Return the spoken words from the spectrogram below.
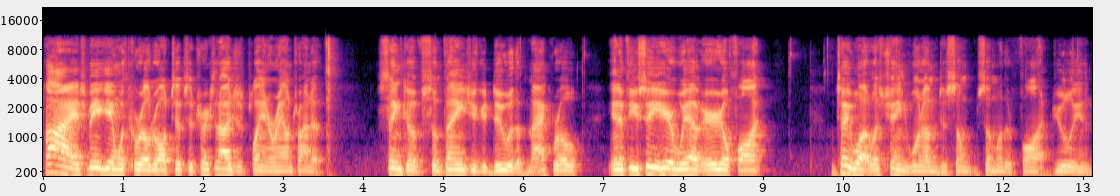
Hi, it's me again with Corel Draw Tips and Tricks, and I was just playing around trying to think of some things you could do with a macro. And if you see here, we have Arial font. I'll tell you what, let's change one of them to some, some other font, Julian.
